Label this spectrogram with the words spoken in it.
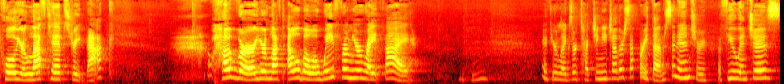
Pull your left hip straight back. Hover your left elbow away from your right thigh. Mm-hmm. If your legs are touching each other, separate them just an inch or a few inches.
